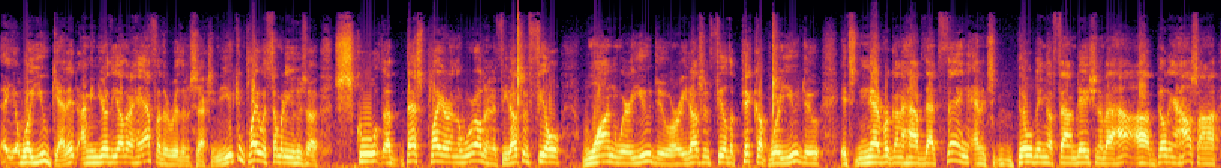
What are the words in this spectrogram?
Well, you get it. I mean, you're the other half of the rhythm section. You can play with somebody who's a school, the best player in the world, and if he doesn't feel one where you do, or he doesn't feel the pickup where you do, it's never going to have that thing, and it's building a foundation of a house, uh, building a house on a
